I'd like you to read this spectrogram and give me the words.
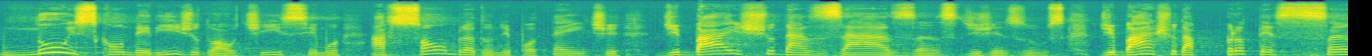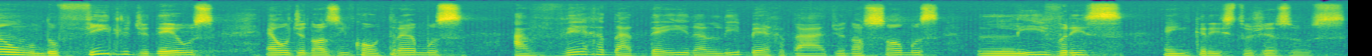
no esconderijo do Altíssimo, à sombra do Onipotente, debaixo das asas de Jesus, debaixo da proteção do Filho de Deus, é onde nós encontramos a verdadeira liberdade. Nós somos livres em Cristo Jesus,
